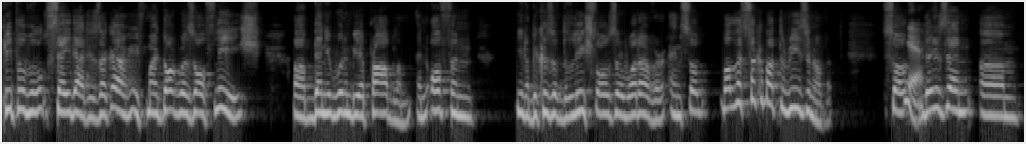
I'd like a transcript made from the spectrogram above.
people will say that it's like, oh, if my dog was off leash, um, then it wouldn't be a problem. And often, you know, because of the leash laws or whatever. And so, well, let's talk about the reason of it. So yeah. there's an um,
